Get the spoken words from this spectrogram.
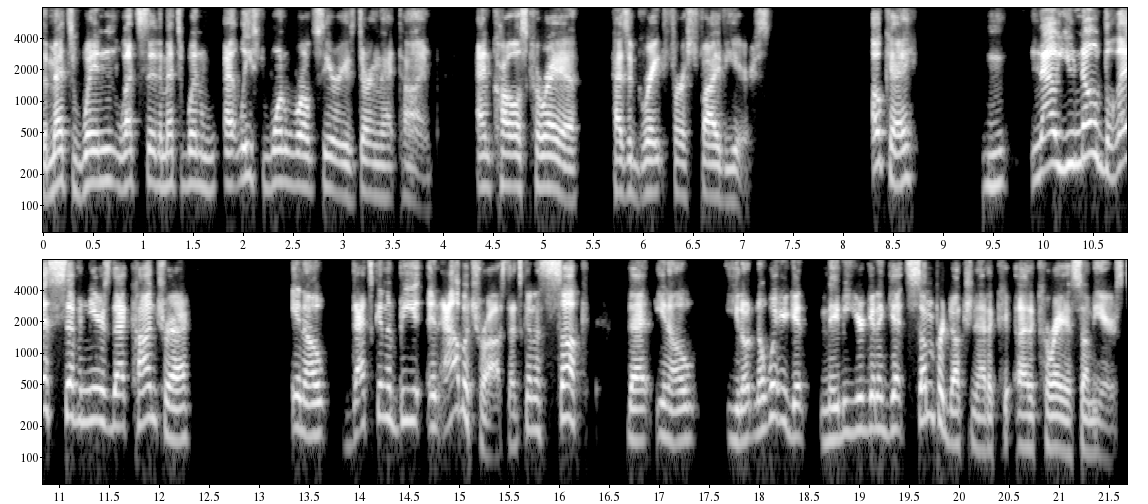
The Mets win, let's say the Mets win at least one World Series during that time. And Carlos Correa has a great first five years. Okay. Now you know the last seven years of that contract, you know, that's going to be an albatross. That's going to suck that, you know, you don't know what you're getting. Maybe you're going to get some production out of, out of Correa some years.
